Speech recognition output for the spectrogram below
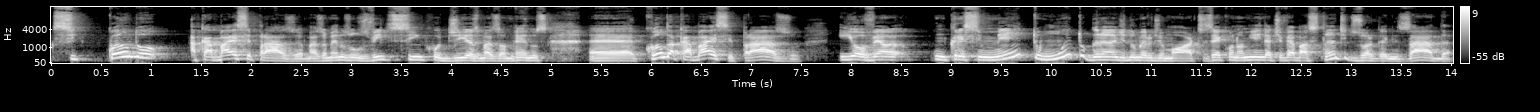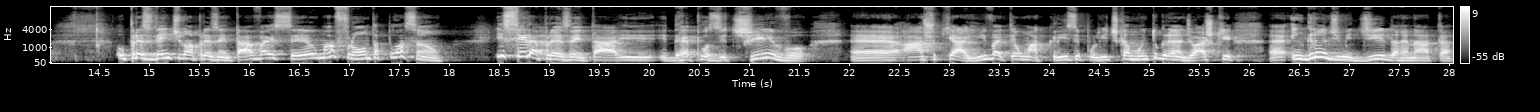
se quando acabar esse prazo, é mais ou menos uns 25 dias, mais ou menos, é, quando acabar esse prazo e houver um crescimento muito grande do número de mortes e a economia ainda estiver bastante desorganizada, o presidente não apresentar vai ser uma afronta à população. E se ele apresentar e, e der positivo, é, acho que aí vai ter uma crise política muito grande. Eu acho que, é, em grande medida, Renata,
